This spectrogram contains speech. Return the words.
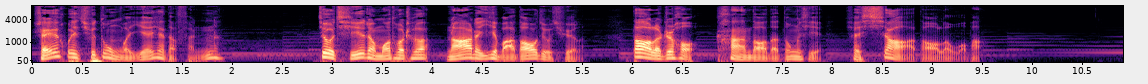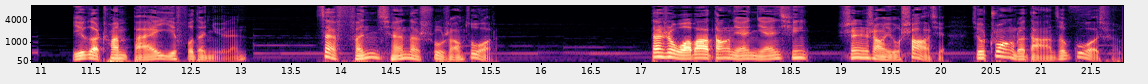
谁会去动我爷爷的坟呢？就骑着摩托车，拿着一把刀就去了。到了之后，看到的东西却吓到了我爸。一个穿白衣服的女人，在坟前的树上坐着。但是我爸当年年轻，身上有煞气。就壮着胆子过去了，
